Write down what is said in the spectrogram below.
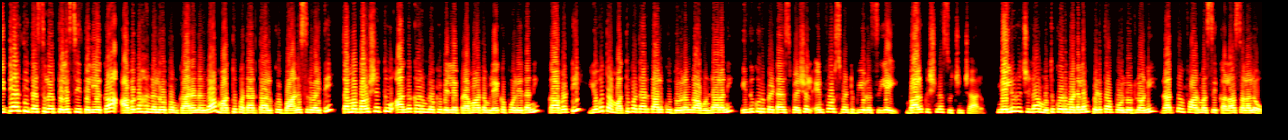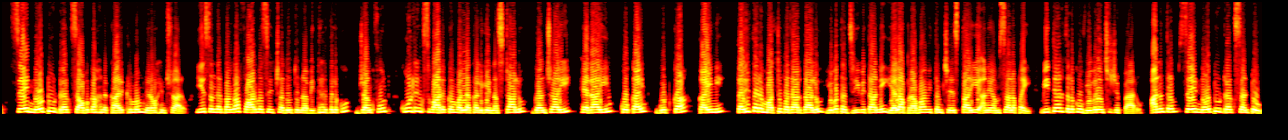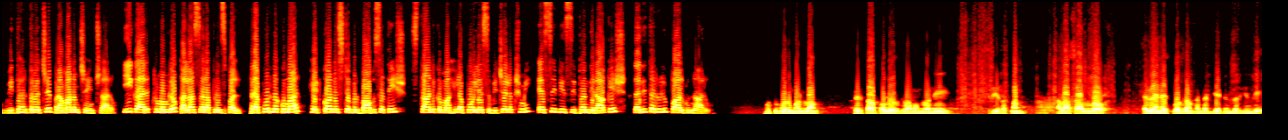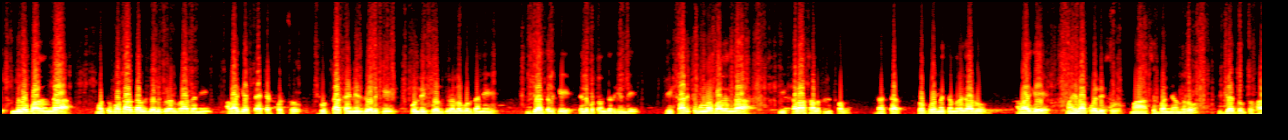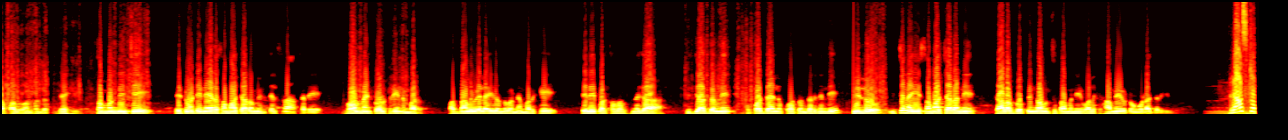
విద్యార్థి దశలో తెలిసి తెలియక అవగాహన లోపం కారణంగా మత్తు పదార్థాలకు బానిసలు అయితే తమ భవిష్యత్తు అంధకారంలోకి వెళ్ళే ప్రమాదం లేకపోలేదని. కాబట్టి యువత మత్తు పదార్థాలకు దూరంగా ఉండాలని Indukurupeta special enforcement bureau CI Balakrishna సూచించారు. నెల్లూరు జిల్లా ముతుకూరు మండలం పిడతాపోలూరులోని రత్నం ఫార్మసీ కళాశాలలో సే నో టు డ్రగ్స్ అవగాహన కార్యక్రమం నిర్వహించారు. ఈ సందర్భంగా ఫార్మసీ చదువుతున్న విద్యార్థులకు జంక్ ఫుడ్ కూల్ డ్రింక్స్ వాడకం వల్ల కలిగే నష్టాలు గంజాయి హెరాయిన్ కొకైన్ గుట్కా కైని తదితర మత్తు పదార్థాలు యువత జీవితాన్ని ఎలా ప్రభావితం చేస్తాయి అనే అంశాలపై విద్యార్థులకు వివరించి చెప్పారు. అనంతరం సే నో టు డ్రగ్స్ అంటూ విద్యార్థులచే ప్రమాణం చేయించారు. ఈ కార్యక్రమంలో కళాశాల principal Prapurna Kumar head constable Babu Satish స్థానిక మహిళా పోలీసు విజయలక్ష్మి ఎస్సీబీ సిబ్బంది రాకేష్ తదితరులు పాల్గొన్నారు. ముత్తుకూరు మండలం పెడతాపోలూరు గ్రామంలోని శ్రీ రత్నం కళాశాలలో అవేర్నెస్ ప్రోగ్రాం కండక్ట్ చేయడం జరిగింది. ఇందులో భాగంగా మత్తు పదార్థాల జోలికి వెళ్ళరాదని అలాగే ప్యాకెట్ ఫుడ్స్ గుట్కా కన్నీర్ జోలికి కూల్ డ్రింక్స్ జోలికి వెళ్ళకూడదని విద్యార్థులకి తెలపటం జరిగింది ఈ కార్యక్రమంలో భాగంగా ఈ కళాశాల ప్రిన్సిపల్ డాక్టర్ ప్రపూర్ణ చంద్ర గారు అలాగే మహిళా పోలీసు మా సిబ్బంది అందరూ విద్యార్థులతో సహా పాల్గొనడం జరిగింది. జై హింద్ సంబంధించి ఎటువంటి నేర సమాచారం మీకు తెలిసినా సరే గవర్నమెంట్ టోల్ ఫ్రీ నెంబర్ పద్నాలుగు వేల ఐదు వందల నెంబర్కి తెలియపరచవలసిందిగా విద్యార్థుల్ని ఉపాధ్యాయులను కోరటం జరిగింది. వీళ్ళు ఇచ్చిన ఈ సమాచారాన్ని చాలా గోప్యంగా ఉంచుతామని వాళ్ళకి హామీ ఇవ్వటం కూడా జరిగింది. రాష్ట్ర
